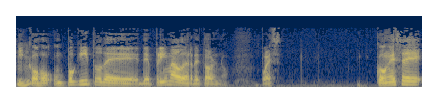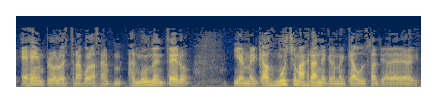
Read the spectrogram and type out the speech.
y cojo un poquito de, de prima o de retorno. Pues con ese ejemplo lo extrapolas al, al mundo entero y el mercado es mucho más grande que el mercado bursátil de hoy.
